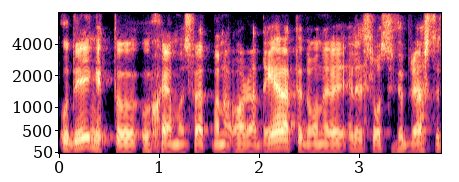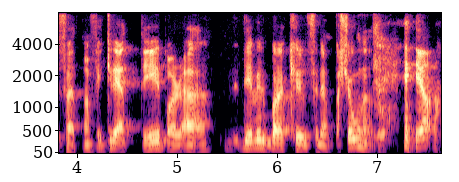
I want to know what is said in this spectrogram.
Och det är inget att, att skämmas för att man har raderat det då, eller, eller slå sig för bröstet för att man fick rätt. Det är, bara, det är väl bara kul för den personen då, ja.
